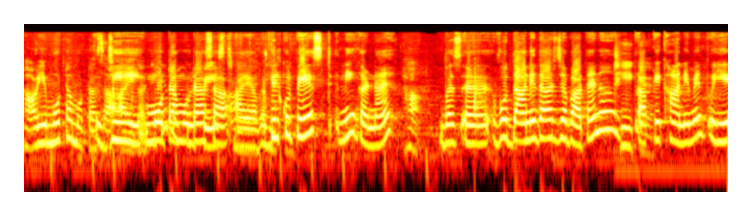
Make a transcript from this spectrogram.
हाँ और ये मोटा मोटा सा जी? मोटा मोटा सा आया हुआ बिल्कुल पेस्ट नहीं करना है हाँ बस वो दानेदार जब आता है ना ठीक आपके खाने में तो ये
